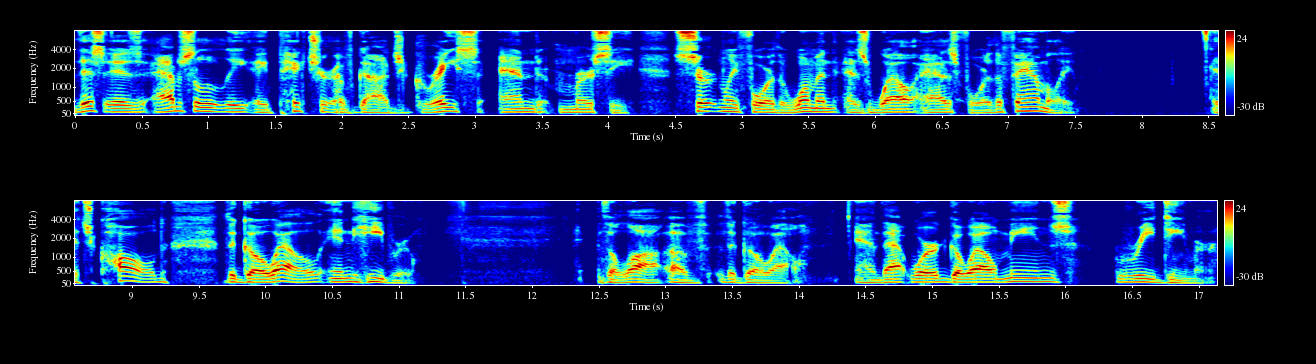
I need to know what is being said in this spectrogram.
This is absolutely a picture of God's grace and mercy, certainly for the woman as well as for the family. It's called the Goel in Hebrew, the law of the Goel. And that word Goel means redeemer.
